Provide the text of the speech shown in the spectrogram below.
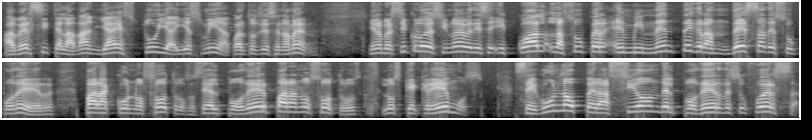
a ver si te la dan. Ya es tuya y es mía. ¿Cuántos dicen amén? Y en el versículo 19 dice, ¿y cuál la supereminente grandeza de su poder para con nosotros? O sea, el poder para nosotros, los que creemos, según la operación del poder de su fuerza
